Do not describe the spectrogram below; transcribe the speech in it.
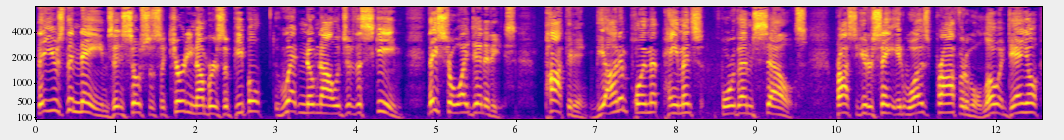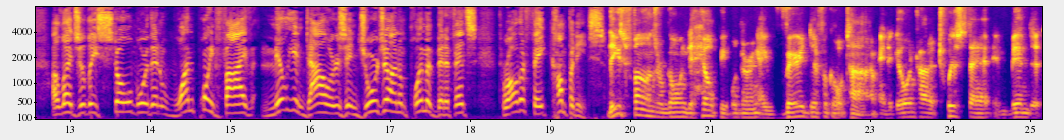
they used the names and social security numbers of people who had no knowledge of the scheme. They stole identities pocketing the unemployment payments for themselves. Prosecutors say it was profitable. Lo and Daniel allegedly stole more than $1.5 million in Georgia unemployment benefits through all their fake companies. These funds were going to help people during a very difficult time, and to go and try to twist that and bend it,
